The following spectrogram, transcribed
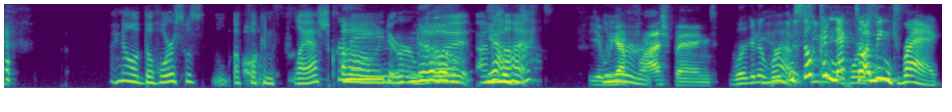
I know the horse was a Oh fucking flash grenade or no. what? I'm Yeah, not. what? Yeah, we got Weird. flashbanged. We're gonna we're gonna I'm still see what connected. So horse- I'm being dragged.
